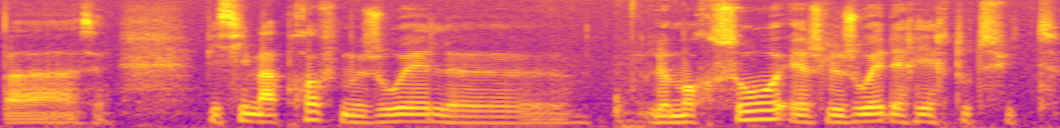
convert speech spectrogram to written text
pas. Puis si ma prof me jouait le morceau et je le jouais derrière tout de suite.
